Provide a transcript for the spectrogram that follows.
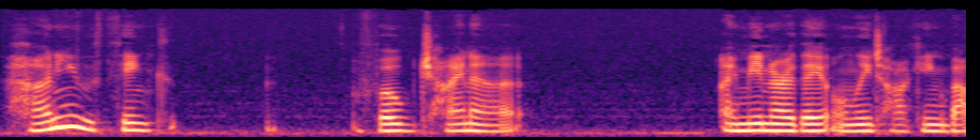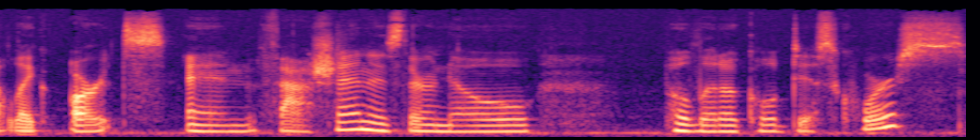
how do you think Vogue China? I mean, are they only talking about like arts and fashion? Is there no political discourse?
